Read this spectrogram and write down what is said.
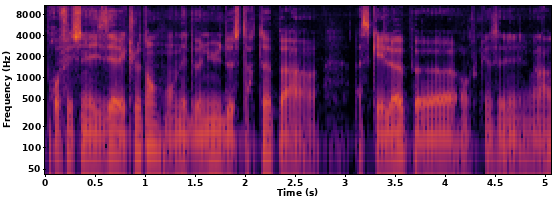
professionnalisé avec le temps. On est devenu de start-up à, à scale-up. euh, en tout cas, c'est voilà,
